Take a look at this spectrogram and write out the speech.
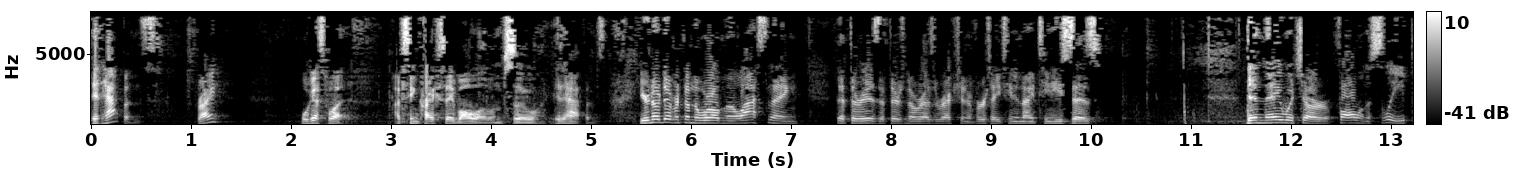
It happens, right? Well, guess what? I've seen Christ save all of them, so it happens. You're no different than the world. And the last thing that there is, if there's no resurrection, in verse 18 and 19, he says, Then they which are fallen asleep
